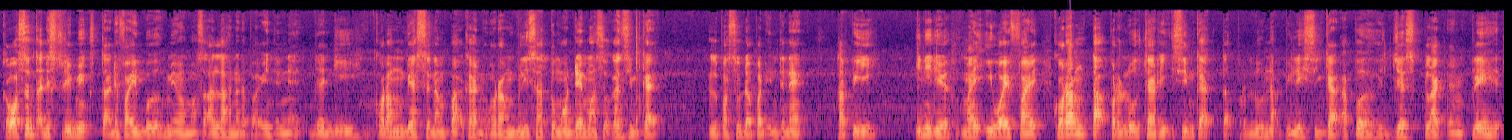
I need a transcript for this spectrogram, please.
Kawasan tak ada streaming, tak ada fiber Memang masalah nak dapat internet. Jadi korang biasa nampak kan Orang beli satu modem masukkan SIM card Lepas tu dapat internet. Tapi ini dia My e-Wi-Fi Korang tak perlu cari SIM card Tak perlu nak pilih SIM card apa. Just plug and play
